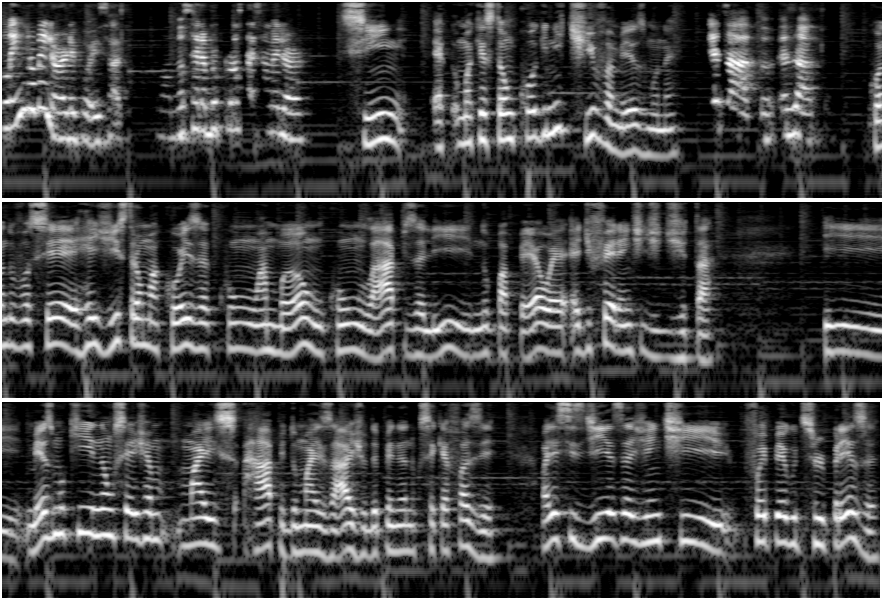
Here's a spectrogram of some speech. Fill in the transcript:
lembro melhor depois, sabe? O meu cérebro processa melhor. Sim, é uma questão cognitiva mesmo, né? Exato, exato. Quando você registra uma coisa com a mão, com um lápis ali no papel, é, é diferente de digitar. E mesmo que não seja mais rápido, mais ágil, dependendo do que você quer fazer. Mas esses dias a gente foi pego de surpresa,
